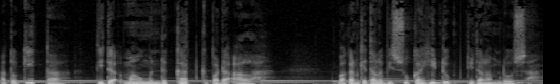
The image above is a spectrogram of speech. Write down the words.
atau kita tidak mau mendekat kepada Allah. Bahkan kita lebih suka hidup di dalam dosa.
